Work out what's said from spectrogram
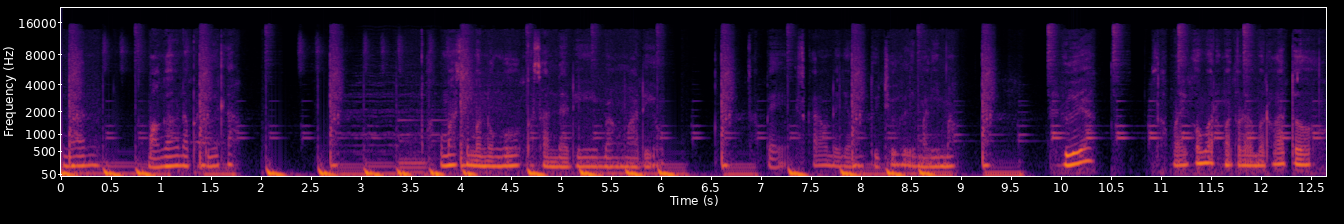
Dan magang dapat duit lah. Aku masih menunggu pesan dari Bang Mario. Sampai sekarang udah jam 7.55 dulu ya. Assalamualaikum warahmatullahi wabarakatuh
